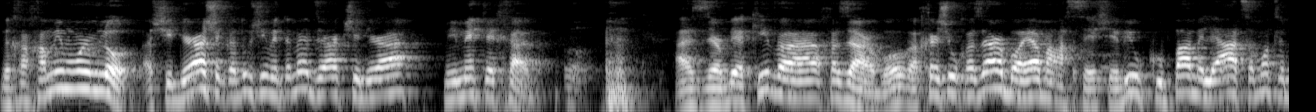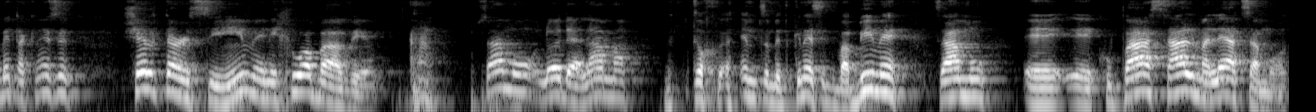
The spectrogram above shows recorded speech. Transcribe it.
וחכמים אומרים לא, השדרה שכתוב שהיא מטמאת זה רק שדרה ממת אחד. אז רבי עקיבא חזר בו, ואחרי שהוא חזר בו היה מעשה שהביאו קופה מלאה עצמות לבית הכנסת של תרסים והניחוה באוויר. שמו, לא יודע למה, בתוך אמצע בית כנסת בבימה, שמו אה, אה, קופה, סל מלא עצמות.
